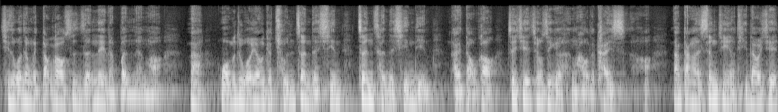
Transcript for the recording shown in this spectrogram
其实我认为祷告是人类的本能哈。那我们如果用一个纯正的心、真诚的心灵来祷告，这些就是一个很好的开始啊。那当然，圣经有提到一些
